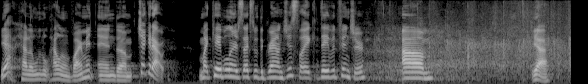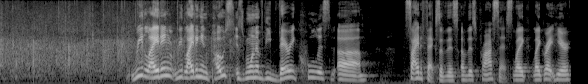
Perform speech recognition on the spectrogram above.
yeah, had a little hello environment, and um, check it out. My cable intersects with the ground just like David Fincher. Um, yeah. Relighting, relighting in post is one of the very coolest uh, side effects of this, of this process. Like, like right here,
